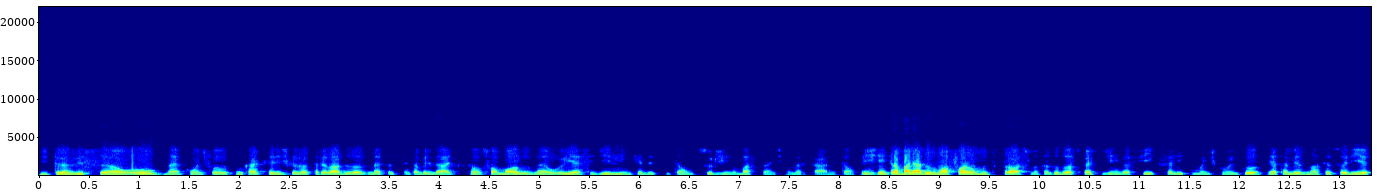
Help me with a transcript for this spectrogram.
de transição ou, né, como a gente falou, com características atreladas às metas de sustentabilidade, que são os famosos, né, o ESG Linked, que estão surgindo bastante no mercado. Então, a gente tem trabalhado de uma forma muito próxima, tanto do aspecto de renda fixa ali, como a gente comentou, e até mesmo na assessoria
